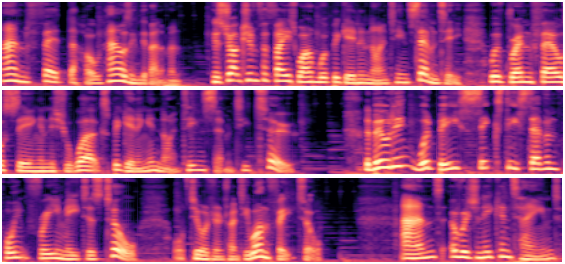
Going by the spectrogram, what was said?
and fed the whole housing development. Construction for Phase 1 would begin in 1970, with Grenfell seeing initial works beginning in 1972. The building would be 67.3 metres tall, or 221 feet tall, and originally contained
